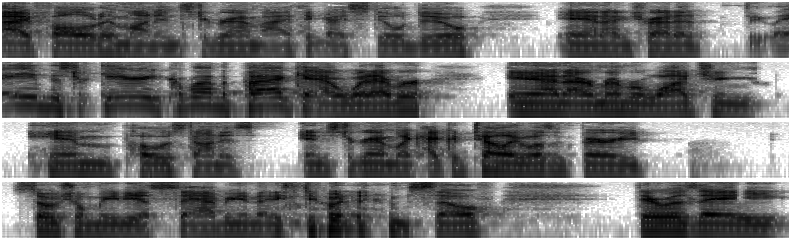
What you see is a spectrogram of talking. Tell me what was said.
I followed him on Instagram. I think I still do, and I try to hey Mr. Carey, come on the podcast, whatever. And I remember watching him post on his Instagram. Like I could tell he wasn't very social media savvy and that he's doing it himself. There was a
